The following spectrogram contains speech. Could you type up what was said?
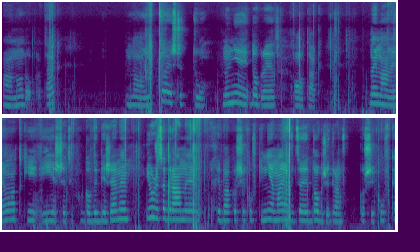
A, no dobra, tak. No i to jeszcze tu. No nie, dobra, ja... O, tak. No i mamy emotki i jeszcze tylko go wybierzemy. Już zagramy. Chyba koszykówki nie ma. Ja widzę, dobrze gram w koszykówkę.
